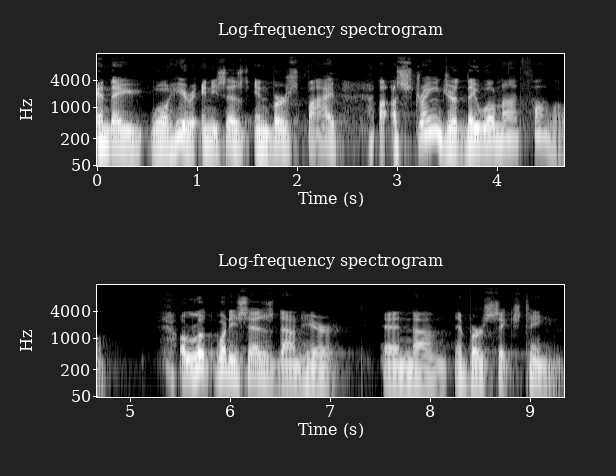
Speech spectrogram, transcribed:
and they will hear it. And he says in verse 5 A stranger they will not follow. Oh, look what he says down here in, um, in verse 16.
